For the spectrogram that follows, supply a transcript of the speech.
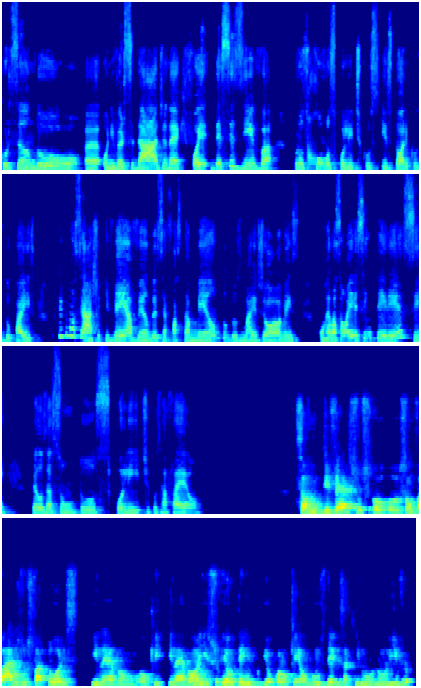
cursando uh, universidade, né, que foi decisiva para os rumos políticos e históricos do país. Por que, que você acha que vem havendo esse afastamento dos mais jovens com relação a esse interesse pelos assuntos políticos, Rafael? São diversos, ou, ou são vários os fatores que levam ou que, que, levam a isso. Eu tenho, eu coloquei alguns deles aqui no, no livro.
